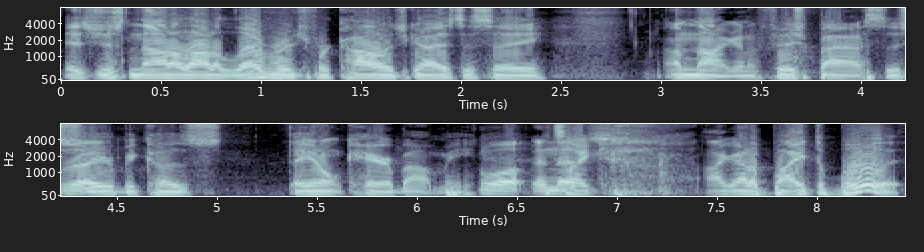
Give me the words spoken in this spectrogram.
it's just not a lot of leverage for college guys to say, "I'm not going to fish bass this Right. year because they don't care about me." Well, and it's like I got to bite the bullet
